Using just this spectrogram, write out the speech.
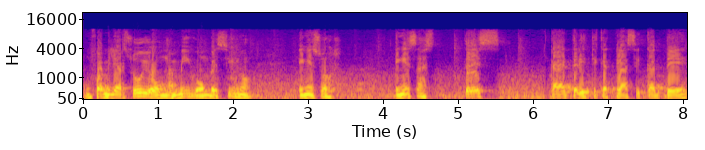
un familiar suyo, un amigo, un vecino, en esos en esas tres características clásicas de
